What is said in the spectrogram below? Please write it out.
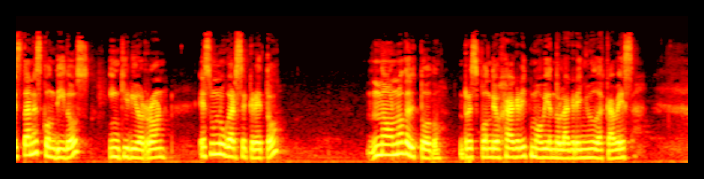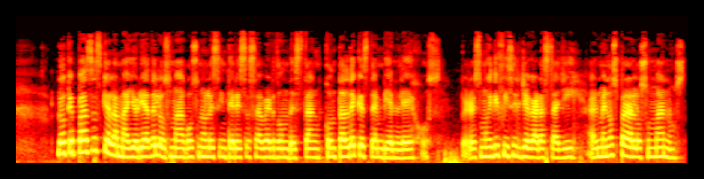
¿Están escondidos? inquirió Ron. ¿Es un lugar secreto? No, no del todo, respondió Hagrid moviendo la greñuda cabeza. Lo que pasa es que a la mayoría de los magos no les interesa saber dónde están, con tal de que estén bien lejos. Pero es muy difícil llegar hasta allí, al menos para los humanos,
